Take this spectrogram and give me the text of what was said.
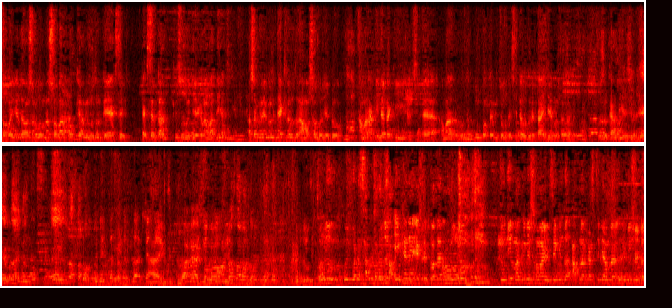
সবাইকে দেওয়া সম্ভব না। সবার পক্ষে আমি হুজুরকে এক সেট অ্যাকসেপ্ট না কিছু দিয়ে আশা করি দেখলে আমার সম্পর্কে একটু, আমার আকিদাটা কি আমার কোন পথে আমি চলতে সেটা একটা আইডিয়া করতে দিয়ে এখানে একটা কথা যদিও মাগরিবের সময় হয়েছে, কিন্তু আপনার কাছ থেকে আমরা বিষয়টা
